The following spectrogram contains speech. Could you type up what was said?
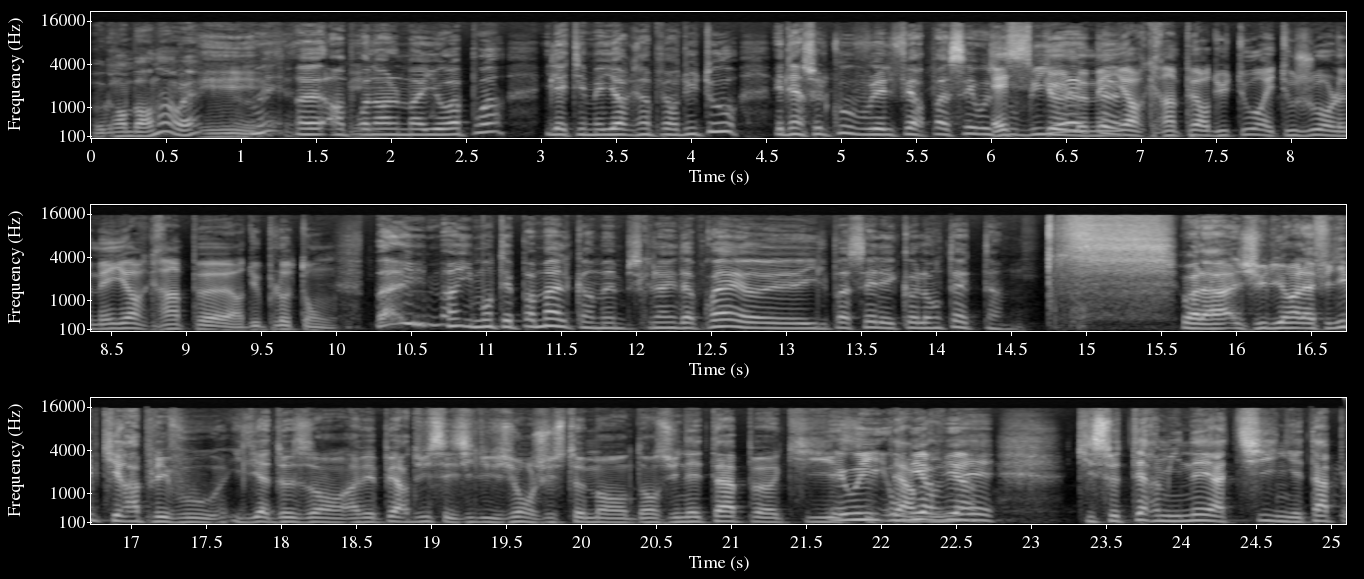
Au Grand Bornand, ouais. Oui, euh, en prenant le maillot à poids, il a été meilleur grimpeur du Tour. Et d'un seul coup, vous voulez le faire passer aux Est-ce que le meilleur grimpeur du Tour est toujours le meilleur grimpeur du peloton? Bah, il, montait pas mal quand même, puisque l'année d'après, euh, il passait l'école en tête. Voilà, Julien Alaphilippe qui, rappelez-vous, il y a deux ans, avait perdu ses illusions justement dans une étape qui... Et eh oui, on y revient qui se terminait à Tignes, étape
